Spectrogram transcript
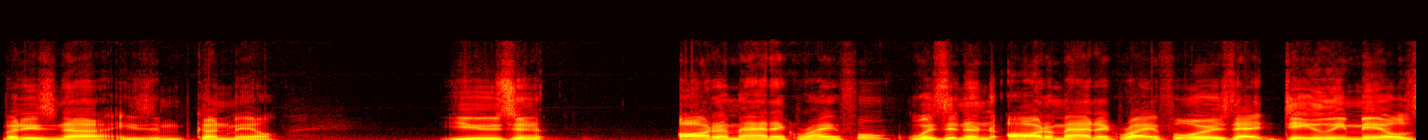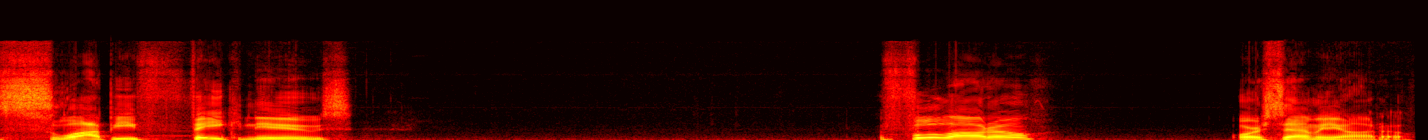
But he's not. He's a gun male. Use an automatic rifle? Was it an automatic rifle or is that Daily Mail's sloppy fake news? Full auto or semi auto?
